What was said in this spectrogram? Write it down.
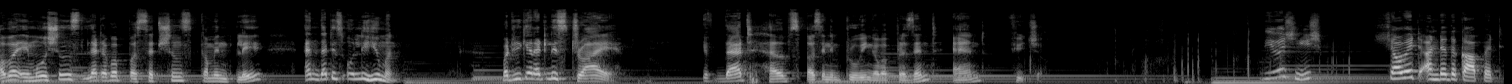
Our emotions let our perceptions come in play, and that is only human. But we can at least try if that helps us in improving our present and future. Devashish, shove it under the carpet.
